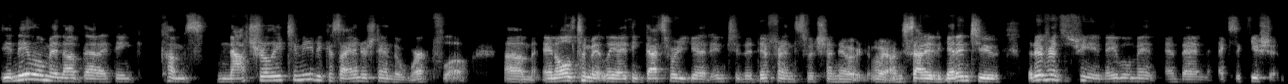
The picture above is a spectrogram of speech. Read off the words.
The enablement of that, I think, comes naturally to me because I understand the workflow. Um, and ultimately, I think that's where you get into the difference, which I know I'm excited to get into the difference between enablement and then execution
